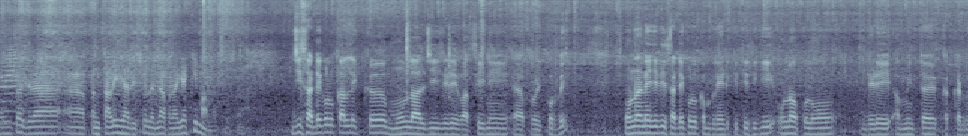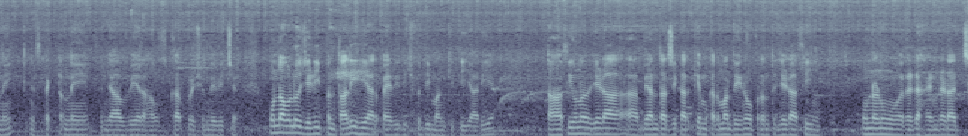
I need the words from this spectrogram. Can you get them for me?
ਹੁਣ ਤਾਂ ਜਿਹੜਾ ਅ, 45000 ਰਿਸ਼ਵਤ ਲੈਂਦਾ ਫੜਾ ਗਿਆ। ਕੀ ਮਾਮਲਾ ਸੀ ਸਰ ਜੀ ਸਾਡੇ ਕੋਲ ਕੱਲ ਇੱਕ ਮੋਹਨ ਲਾਲ ਜੀ ਜਿਹੜੇ ਵਾਸੀ ਨੇ ਫਿਰੋਜ਼ਪੁਰ ਦੇ ਉਹਨਾਂ ਨੇ ਜਿਹੜੀ ਸਾਡੇ ਕੋਲ ਕੰਪਲੇਂਟ ਕੀਤੀ ਸੀਗੀ ਉਹਨਾਂ ਕੋਲੋਂ ਜਿਹੜੇ ਅਮਿਤ ਕੱਕੜ ਨੇ ਇੰਸਪੈਕਟਰ ਨੇ ਪੰਜਾਬ ਵੇਅਰ ਹਾਊਸ ਕਾਰਪੋਰੇਸ਼ਨ ਦੇ ਵਿੱਚ ਉਹਨਾਂ ਵੱਲੋਂ ਜਿਹੜੀ 45000 ਰੁਪਏ ਦੀ ਰਿਸ਼ਵਤ ਦੀ ਮੰਗ ਕੀਤੀ ਜਾ ਰਹੀ ਹੈ ਤਾਂ ਅਸੀਂ ਉਹਨਾਂ ਦਾ ਜਿਹੜਾ ਬਿਆਨ ਦਰਜ ਕਰਕੇ ਮੁਕੱਦਮਾ ਦੇਣ ਉਪਰੰਤ ਜਿਹੜਾ ਅਸੀਂ ਉਹਨਾਂ ਨੂੰ ਰੈੱਡ ਹੈਂਡਡ ਅੱਜ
